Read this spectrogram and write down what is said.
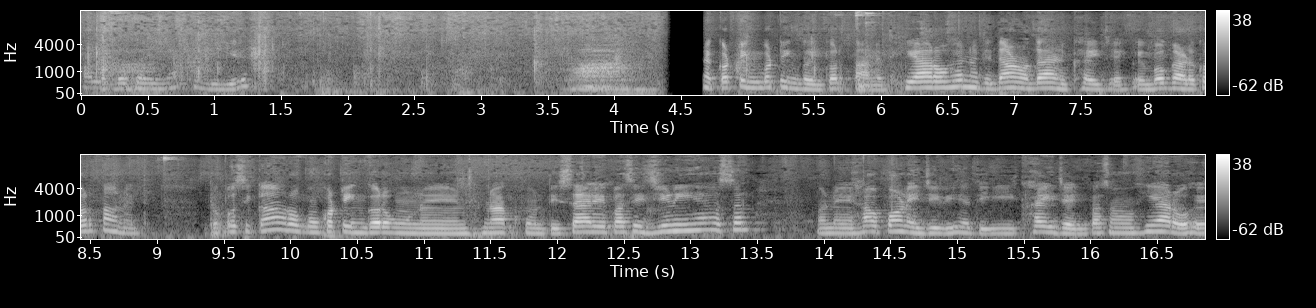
હાલો બધા નાખી દઈએ કટિંગ બટિંગ કંઈ કરતા નથી. હિયારો હે ને તે દાણો દાણ ખાઈ જાય, કંઈ બગાડ કરતા નથી. તો પછી કાં રોગું કટિંગ કરવું ને નાખવું તે. સારી પાછી ઝીણી હે અસલ. અને હા પાણી જેવી હતી એ ખાઈ જાય ને પાછો હિયારો હે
